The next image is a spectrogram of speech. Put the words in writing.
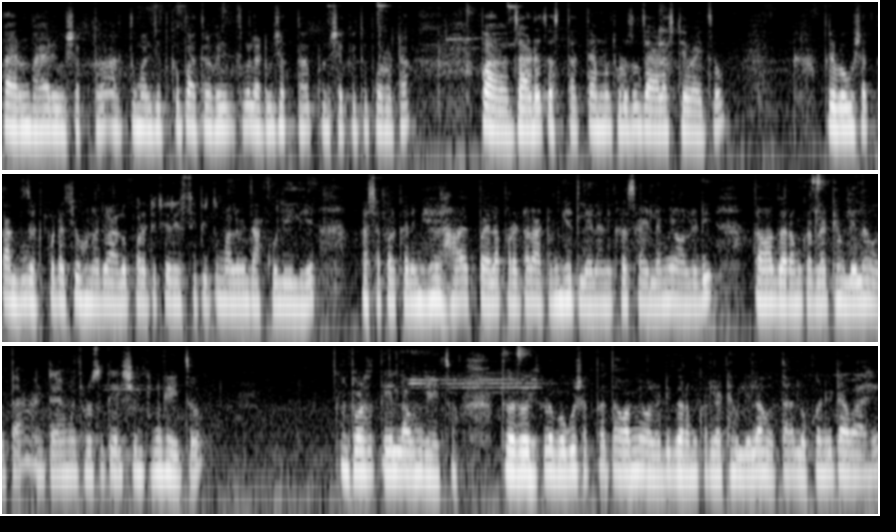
सारण बाहेर येऊ शकतं. आणि तुम्हाला जितकं पातळ पाहिजे तितकं लाटू शकता. पण शक्यतो परोठा पा जाडच असतात. त्यामुळे थोडंसं जाडच ठेवायचं. तर बघू शकता अगदी झटपट अशी होणारी आलू पराठ्याची रेसिपी तुम्हाला मी दाखवलेली आहे. अशा प्रकारे मी हे हा एक पहिला पराठा लाटून घेतलेला आणि इकडं साईडला मी ऑलरेडी तवा गरम करायला ठेवलेला होता. आणि त्यामुळे थोडंसं तेल शिंपून घ्यायचं. आणि थोडंसं तेल लावून घ्यायचं. तर इकडं बघू शकता तवा मी ऑलरेडी गरम करायला ठेवलेला होता. लोखंडी तवा आहे.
